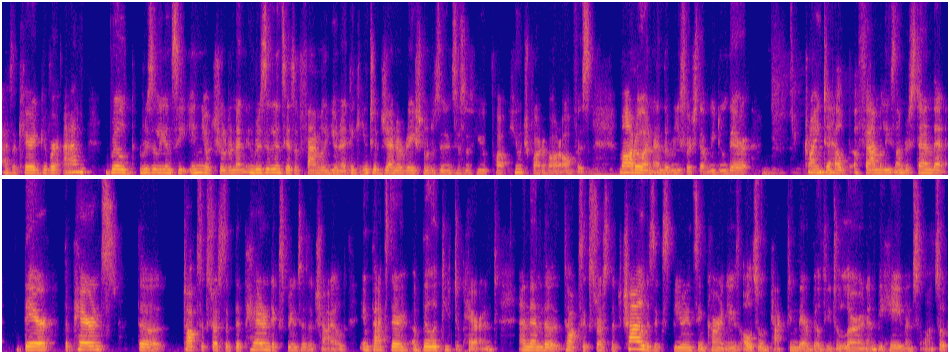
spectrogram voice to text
as a caregiver and build resiliency in your children and in resiliency as a family unit. I think intergenerational resilience is a huge part, of our office motto and, and the research that we do there trying to help families understand that they're the parents the toxic stress that the parent experiences as a child impacts their ability to parent. And then the toxic stress the child is experiencing currently is also impacting their ability to learn and behave and so on. So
